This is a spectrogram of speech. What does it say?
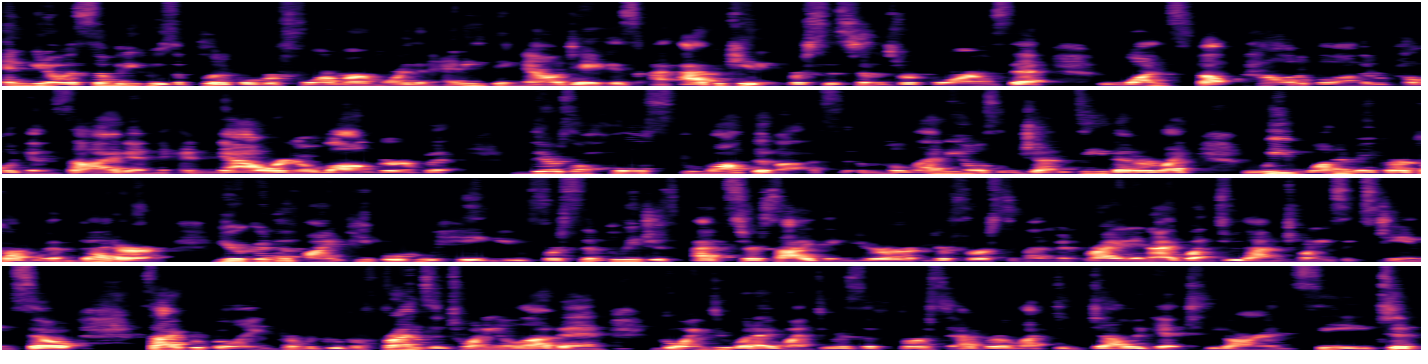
And, you know, as somebody who's a political reformer more than anything nowadays, advocating for systems reforms that once felt palatable on the Republican side and, and now are no longer, but there's a whole swath of us, millennials and Gen Z, that are like, we want to make our government better. You're going to find people who hate you for simply just exercising your, your First Amendment right. And I went through that in 2016. So cyberbullying from a group of friends in 2011, going through what I went through as the first ever elected delegate to the RNC to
